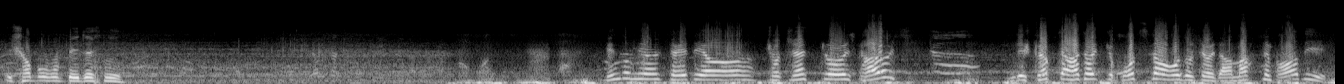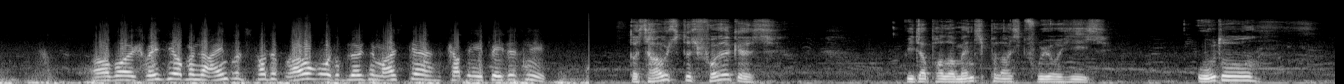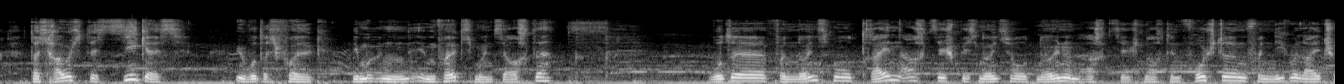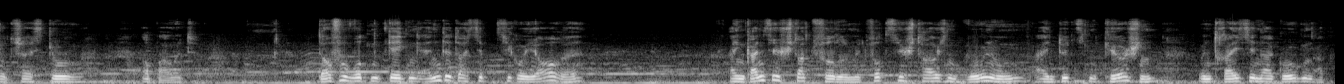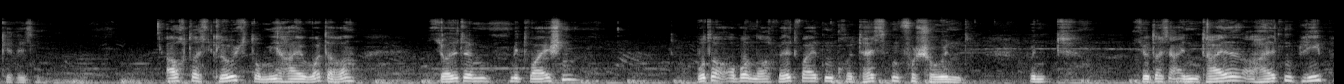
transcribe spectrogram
Ich habe aber beides nie. Hinter mir seht ihr Ceausescu's Haus. Und ich glaube, der hat heute Geburtstag oder so, der macht eine Party. Aber ich weiß nicht, ob man eine Eintrittskarte braucht oder bloß eine Maske. Ich habe eh beides nicht. Das Haus des Volkes, wie der Parlamentspalast früher hieß. Oder das Haus des Sieges über das Volk, wie man im Volksmund sagte wurde von 1983 bis 1989 nach den Vorstellungen von Nikolai Ceausescu erbaut. Dafür wurden gegen Ende der 70er Jahre ein ganzes Stadtviertel mit 40.000 Wohnungen, ein Dutzend Kirchen und drei Synagogen abgerissen. Auch das Kloster Mihai Wodda sollte mitweichen, wurde aber nach weltweiten Protesten verschont und so dass ein Teil erhalten blieb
